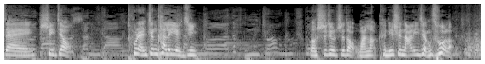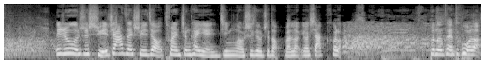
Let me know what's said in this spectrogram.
在睡觉，突然睁开了眼睛。老师就知道完了，肯定是哪里讲错了。那如果是学渣在睡觉，突然睁开眼睛，老师就知道完了，要下课了，不能再拖了。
